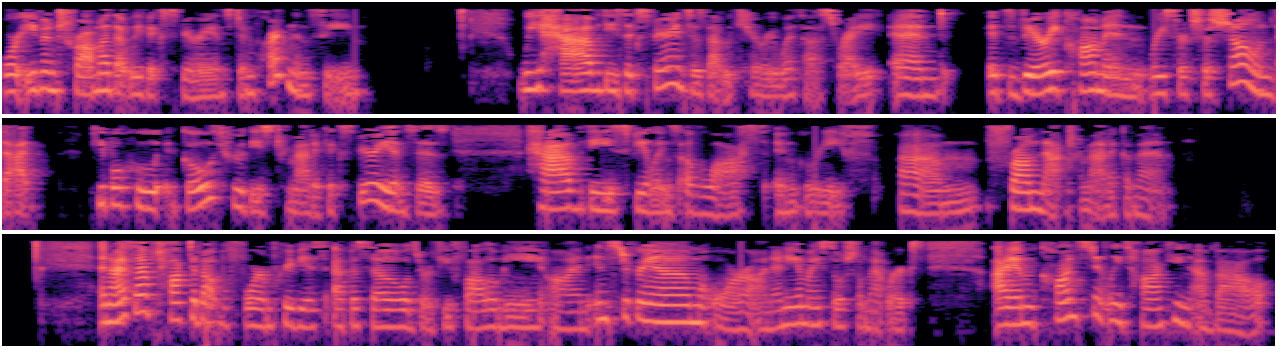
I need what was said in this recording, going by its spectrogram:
or even trauma that we've experienced in pregnancy, we have these experiences that we carry with us, right? And it's very common, research has shown that people who go through these traumatic experiences have these feelings of loss and grief um, from that traumatic event. And as I've talked about before in previous episodes, or if you follow me on Instagram or on any of my social networks, I am constantly talking about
